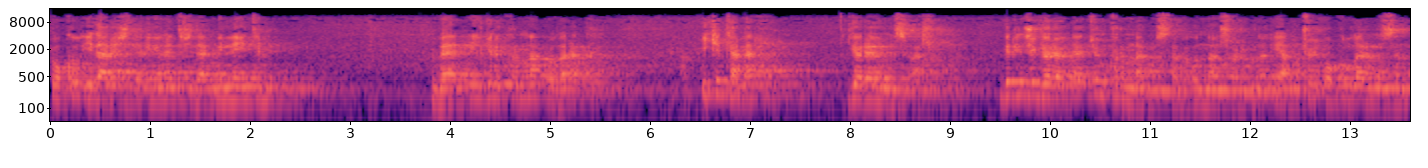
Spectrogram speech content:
okul idarecileri, yöneticiler, milli eğitim ve ilgili kurumlar olarak iki temel görevimiz var. Birinci görevde tüm kurumlarımız tabii bundan sorumlu. Yani çocuk okullarımızın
